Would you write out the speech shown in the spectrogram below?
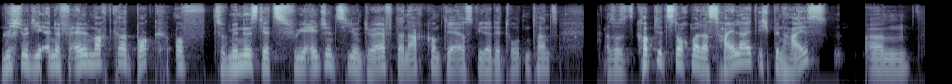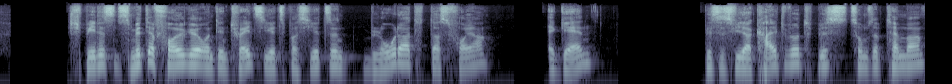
nicht nur die NFL macht gerade Bock auf zumindest jetzt Free Agency und Draft. Danach kommt ja erst wieder der Totentanz. Also es kommt jetzt noch mal das Highlight. Ich bin heiß. Ähm, spätestens mit der Folge und den Trades, die jetzt passiert sind, blodert das Feuer again, bis es wieder kalt wird bis zum September.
